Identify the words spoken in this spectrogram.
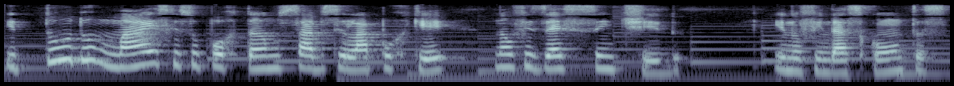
e tudo mais que suportamos, sabe-se lá por quê, não fizesse sentido. E no fim das contas,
